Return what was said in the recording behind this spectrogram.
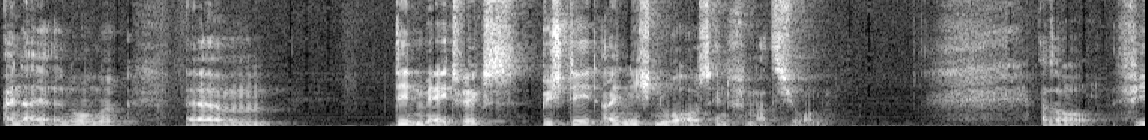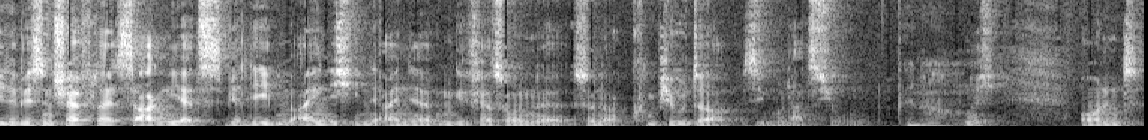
eine Erinnerung. Ähm, den Matrix besteht eigentlich nur aus Information. Also viele Wissenschaftler sagen jetzt, wir leben eigentlich in einer ungefähr so, eine, so einer Computersimulation. Genau. Nicht? Und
